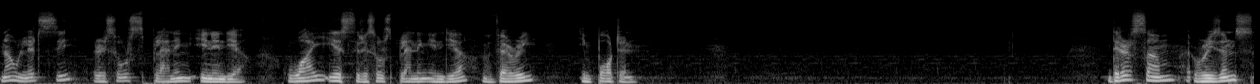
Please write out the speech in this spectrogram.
Now let's see resource planning in India. Why is resource planning in India very important? There are some reasons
